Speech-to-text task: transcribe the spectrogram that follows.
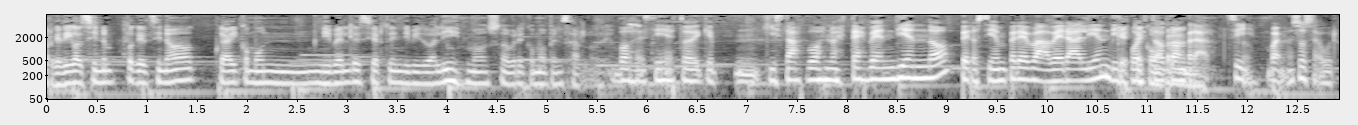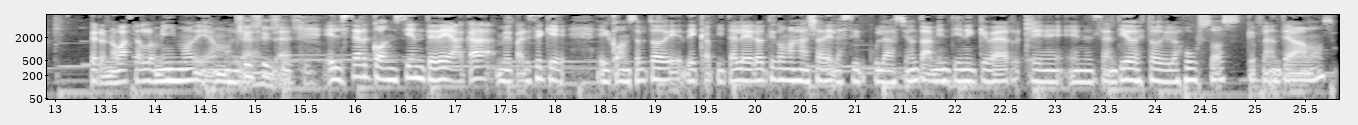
Porque digo, si no, porque si no hay como un nivel de cierto individualismo sobre cómo pensarlo. digamos. Vos decís esto de que mm, quizás vos no estés vendiendo, pero siempre va a haber alguien dispuesto a comprar. Sí, bueno, eso seguro. Pero no va a ser lo mismo, digamos, la- Sí, sí, la- sí, sí. el ser consciente de acá. Me parece que el concepto de, de capital erótico, más allá de la circulación, también tiene que ver eh, en el sentido de esto de los usos que planteábamos,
